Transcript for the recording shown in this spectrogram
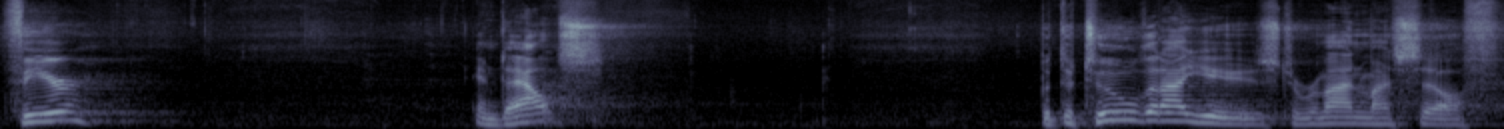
fear and doubts. But the tool that I use to remind myself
